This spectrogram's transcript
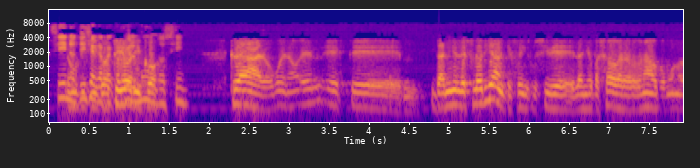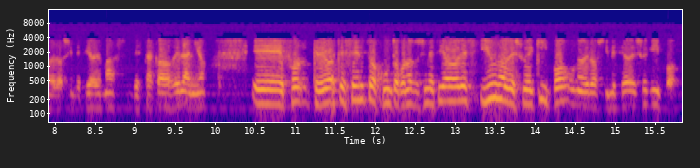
Sí, noticia que recorrió el mundo, sí. Claro, bueno, él, este, Daniel de Florian, que fue inclusive el año pasado galardonado como uno de los investigadores más destacados del año, eh, creó este centro junto con otros investigadores y uno de su equipo, uno de los investigadores de su equipo,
